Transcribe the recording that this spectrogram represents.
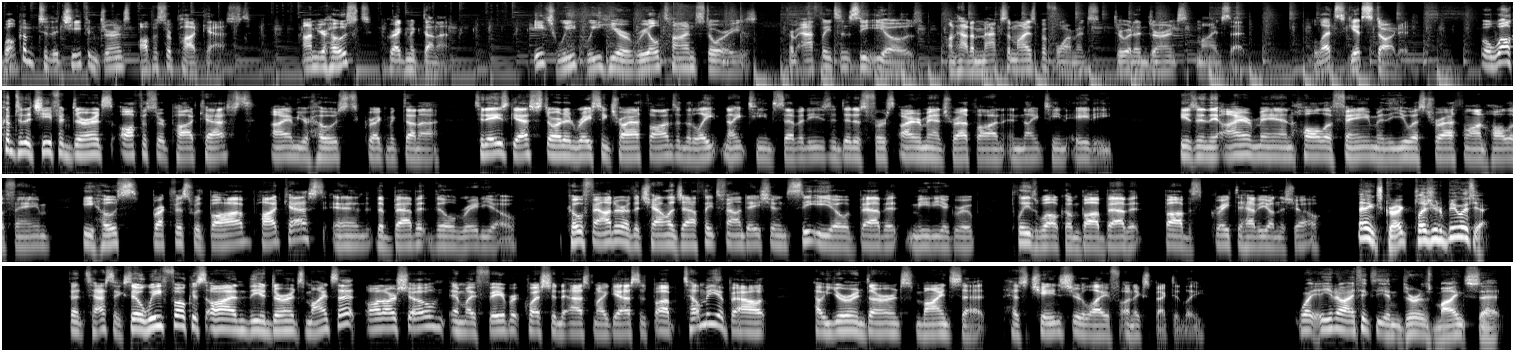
Welcome to the Chief Endurance Officer Podcast. I'm your host, Greg McDonough. Each week, we hear real time stories from athletes and CEOs on how to maximize performance through an endurance mindset. Let's get started. Well, welcome to the Chief Endurance Officer Podcast. I am your host, Greg McDonough. Today's guest started racing triathlons in the late 1970s and did his first Ironman triathlon in 1980. He's in the Ironman Hall of Fame and the U.S. Triathlon Hall of Fame. He hosts Breakfast with Bob podcast and the Babbittville Radio. Co-founder of the Challenged Athletes Foundation, CEO of Babbitt Media Group. Please welcome Bob Babbitt. Bob, it's great to have you on the show. Thanks, Greg. Pleasure to be with you. Fantastic. So we focus on the endurance mindset on our show. And my favorite question to ask my guests is Bob, tell me about how your endurance mindset has changed your life unexpectedly? Well, you know, I think the endurance mindset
